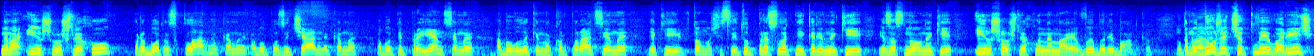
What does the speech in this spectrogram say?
Нема іншого шляху роботи з вкладниками або позичальниками, або підприємцями, або великими корпораціями, які в тому числі тут присутні керівники і засновники. Іншого шляху немає в виборі банку. Тому правильно. дуже чутлива річ,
